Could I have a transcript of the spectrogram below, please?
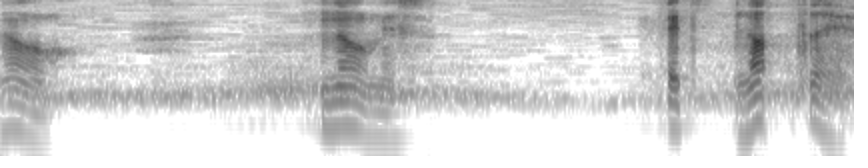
No. No, miss. It's not there.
